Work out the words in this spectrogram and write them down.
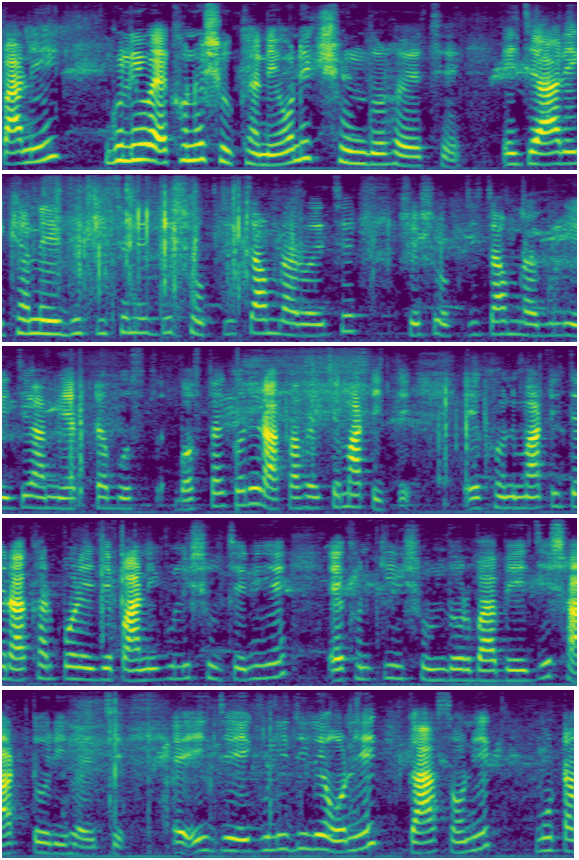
পানিগুলিও এখনও শুকানি অনেক সুন্দর হয়েছে। এই যে আর এখানে এই যে কিচেনের যে সবজির চামড়া রয়েছে সেই সবজির চামড়াগুলি এই যে আমি একটা বস্তা বস্তায় করে রাখা হয়েছে মাটিতে। এখন মাটিতে রাখার পরে যে পানিগুলি শুচে নিয়ে এখন কি সুন্দরভাবে এই যে সার তৈরি হয়েছে। এই যে এগুলি দিলে অনেক গাছ অনেক মোটা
